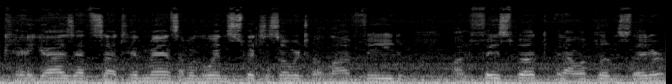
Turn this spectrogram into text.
Okay, guys, that's uh, 10 minutes. I'm going to go ahead and switch this over to a live feed on Facebook, and I'll upload this later.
